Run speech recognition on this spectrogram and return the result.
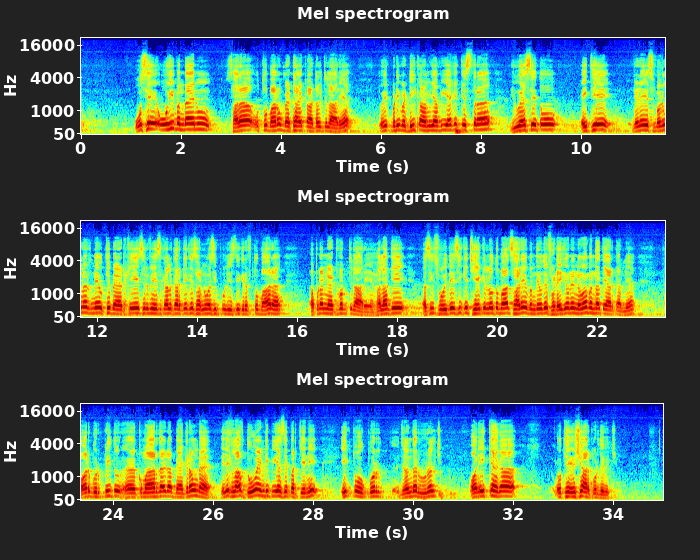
ਉਸੇ, ਉਹੀ ਬੰਦਾ ਇਹਨੂੰ ਸਾਰਾ ਉੱਥੋਂ ਬਾਹਰੋਂ ਬੈਠਾ ਹੈ ਕਾਟਲ ਚਲਾ ਰਿਹਾ। ਤੋ ਇੱਕ ਬੜੀ ਵੱਡੀ ਕਾਮਯਾਬੀ ਹੈ ਕਿ ਕਿਸ ਤਰ੍ਹਾਂ ਯੂ ਐਸ ਏ ਤੋਂ ਇੱਥੇ ਜਿਹੜੇ ਸਮਗਲਰ ਨੇ ਉੱਥੇ ਬੈਠ ਕੇ ਸਿਰਫ ਇਸ ਗੱਲ ਕਰਕੇ ਕਿ ਸਾਨੂੰ ਅਸੀਂ ਪੁਲਿਸ ਦੀ ਗ੍ਰਿਫਤ ਤੋਂ ਬਾਹਰ ਆ ਆਪਣਾ ਨੈਟਵਰਕ ਚਲਾ ਰਹੇ ਹਾਂ। ਹਾਲਾਂਕਿ ਅਸੀਂ ਸੋਚਦੇ ਸੀ ਕਿ 6 ਕਿਲੋ ਤੋਂ ਬਾਅਦ ਸਾਰੇ ਬੰਦੇ ਉਹਦੇ ਫੜੇ ਗਏ, ਉਹਨੇ ਨਵਾਂ ਬੰਦਾ ਤਿਆਰ ਕਰ ਲਿਆ। ਔਰ ਗੁਰਪ੍ਰੀਤ ਕੁਮਾਰ ਦਾ ਜਿਹੜਾ ਬੈਕਗ੍ਰਾਉਂਡ ਹੈ, ਇਹਦੇ ਖਿਲਾਫ ਦੋ ਐਨਡੀਪੀਐਸ ਦੇ ਪਰਚੇ ਨੇ, ਇੱਕ ਭੋਗਪੁਰ ਜਲੰਧਰ ਰੂਰਲ ਚ ਔਰ ਇੱਕ ਹੈਗਾ ਉੱਥੇ ਹੁਸ਼ਿਆਰਪੁਰ ਦੇ ਵਿੱਚ।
